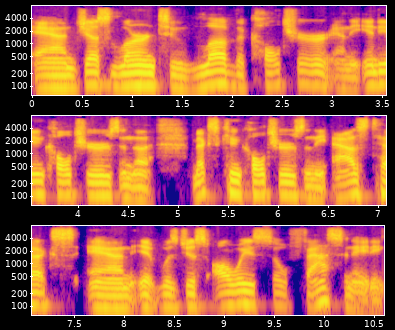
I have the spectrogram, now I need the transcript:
and just learn to love the culture and the Indian cultures and the Mexican cultures and the Aztecs and it was just always so fascinating.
